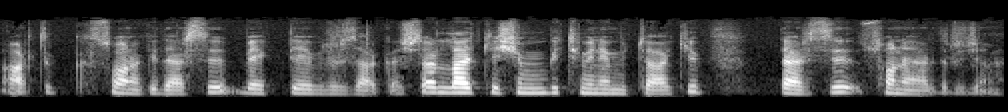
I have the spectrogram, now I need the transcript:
Artık sonraki dersi bekleyebiliriz arkadaşlar. Light cache'imin bitimine mütakip dersi sona erdireceğim.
